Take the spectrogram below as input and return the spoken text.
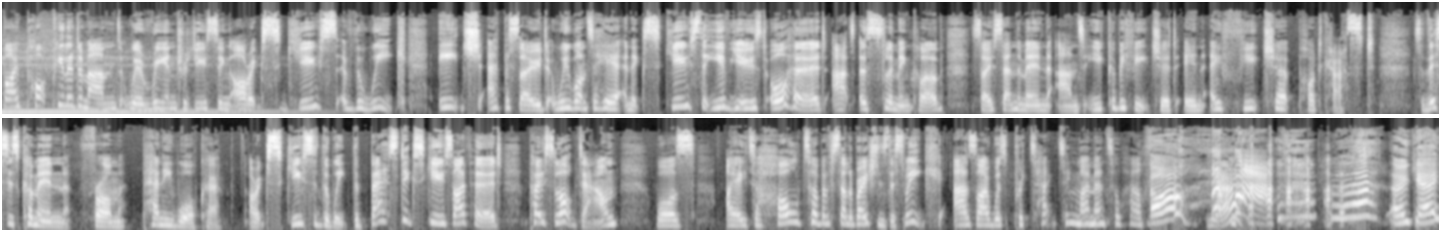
By popular demand, we're reintroducing our excuse of the week. Each episode, we want to hear an excuse that you've used or heard at a slimming club. So send them in and you could be featured in a future podcast. So this is coming from Penny Walker. Our excuse of the week. The best excuse I've heard post lockdown was I ate a whole tub of celebrations this week as I was protecting my mental health. Oh, Yeah. okay.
